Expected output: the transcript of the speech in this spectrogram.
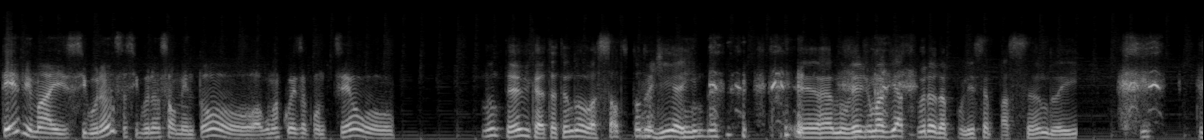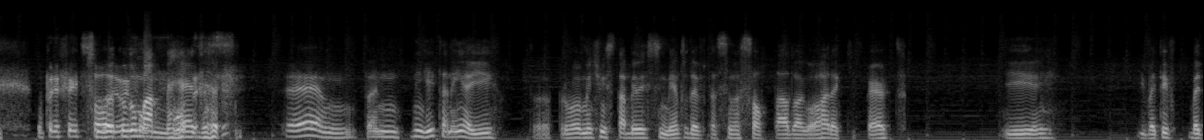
teve mais segurança? A segurança aumentou? Alguma coisa aconteceu? Não teve, cara. Tá tendo assalto todo dia ainda. é, não vejo uma viatura da polícia passando aí. O prefeito só olhou tudo uma merda. É, tá, ninguém tá nem aí. Provavelmente um estabelecimento deve estar sendo assaltado agora aqui perto. E, E vai, ter, vai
